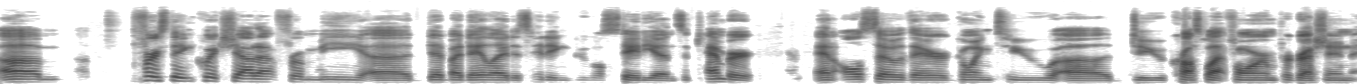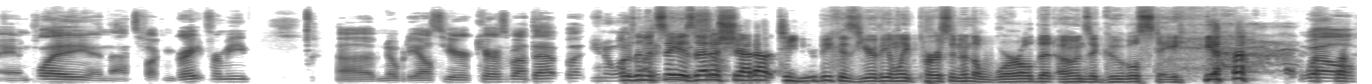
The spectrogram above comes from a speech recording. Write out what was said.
Um, first thing, quick shout out from me. Uh, Dead by Daylight is hitting Google Stadia in September, and also they're going to uh, do cross-platform progression and play, and that's fucking great for me. Uh, nobody else here cares about that, but you know what? I was going to say, is that a shout out to you because you're the only person in the world that owns a Google Stadia? well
